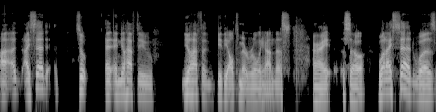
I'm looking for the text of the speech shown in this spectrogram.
Uh, I, I said so, and, and you'll have to you'll have to be the ultimate ruling on this. All right. So what I said was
